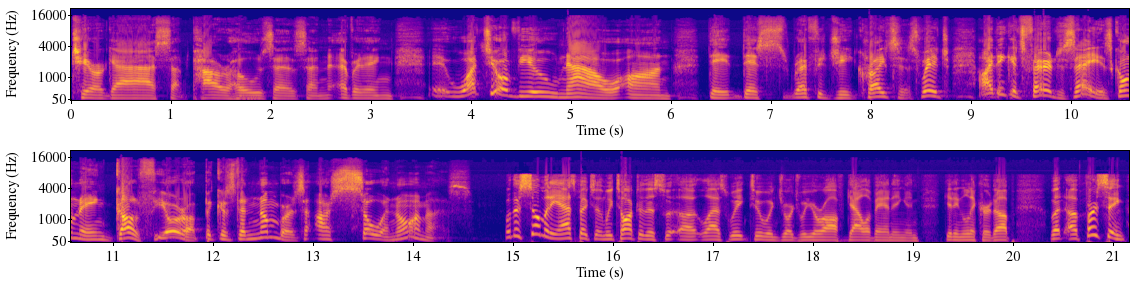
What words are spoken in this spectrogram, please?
tear gas and power hoses and everything. Uh, What's your view now on the this refugee crisis, which I think it's fair to say is going to engulf Europe because the numbers are so enormous. Well, there's so many aspects, and we talked to this uh, last week too, when George, we were off gallivanting and getting liquored up. But uh, first thing,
